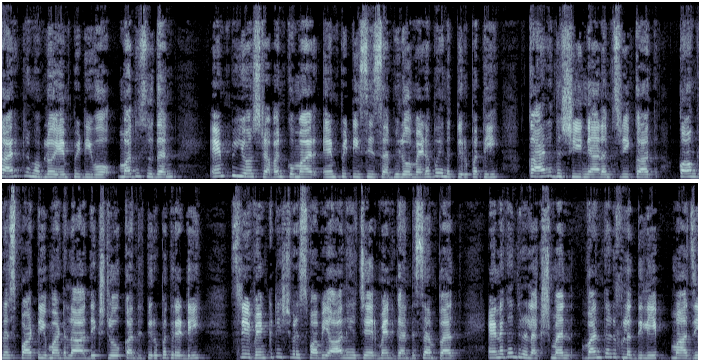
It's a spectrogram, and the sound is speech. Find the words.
కార్యక్రమంలో MPDO Madhusudan MPO Shravan Kumar MPTC సభ్యులు మెడబోయిన తిరుపతి కార్యదర్శి జ్ఞానం శ్రీకాంత్ కాంగ్రెస్ పార్టీ మండల అధ్యక్షుడు కంది తిరుపతి రెడ్డి శ్రీ వెంకటేశ్వర స్వామి ఆలయ చైర్మన్ గంధ సంపత్ ఎనగంద్ర లక్ష్మణ్ వంతడుపుల దిలీప్ మాజీ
